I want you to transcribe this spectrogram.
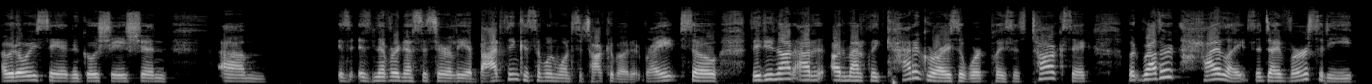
I would always say a negotiation um, is, is never necessarily a bad thing because someone wants to talk about it, right? So they do not automatically categorize the workplace as toxic, but rather it highlights the diversity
